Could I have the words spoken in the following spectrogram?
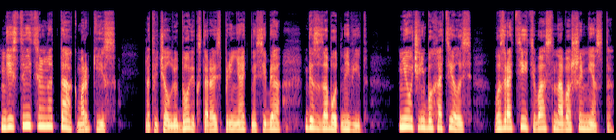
Действительно так, маркиз, отвечал Людовик, стараясь принять на себя беззаботный вид. Мне очень бы хотелось возвратить вас на ваше место.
